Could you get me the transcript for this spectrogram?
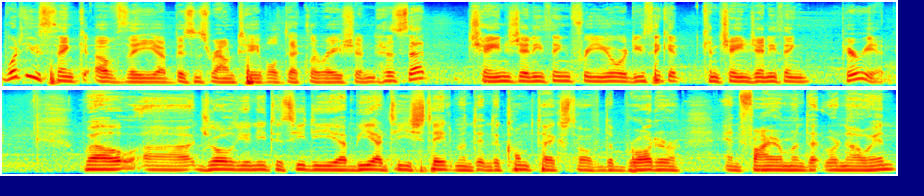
what do you think of the uh, Business Roundtable Declaration? Has that changed anything for you, or do you think it can change anything, period? Well, uh, Joel, you need to see the uh, BRT statement in the context of the broader environment that we're now in.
